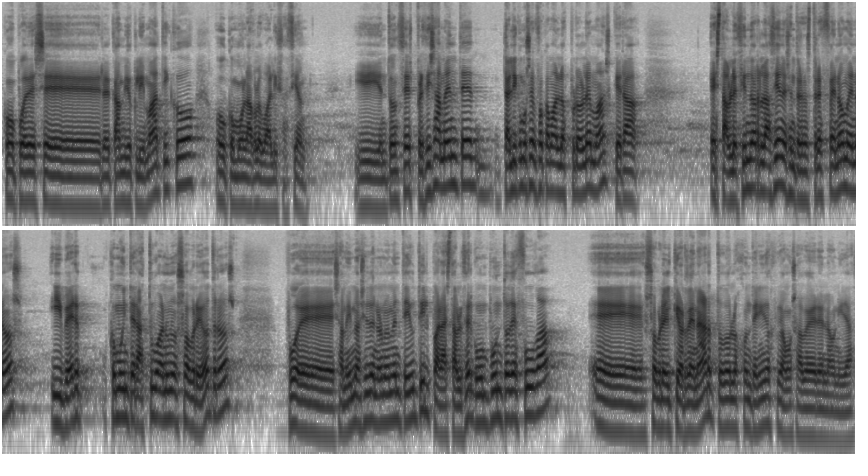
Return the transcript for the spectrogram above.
como puede ser el cambio climático o como la globalización. Y entonces, precisamente, tal y como se enfocaban los problemas, que era estableciendo relaciones entre esos tres fenómenos y ver cómo interactúan unos sobre otros, pues a mí me ha sido enormemente útil para establecer como un punto de fuga eh, sobre el que ordenar todos los contenidos que vamos a ver en la unidad.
